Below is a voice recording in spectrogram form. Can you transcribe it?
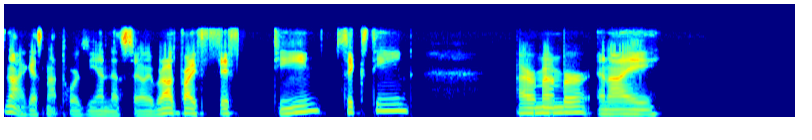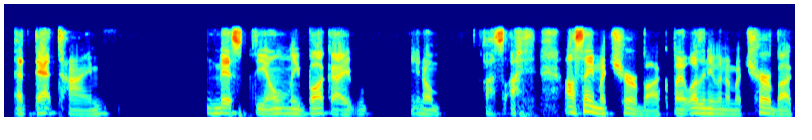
no, I guess not towards the end necessarily, but I was probably 15, 16. I remember. And I, at that time, missed the only buck I, you know, I'll s- I'll say mature buck, but it wasn't even a mature buck.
